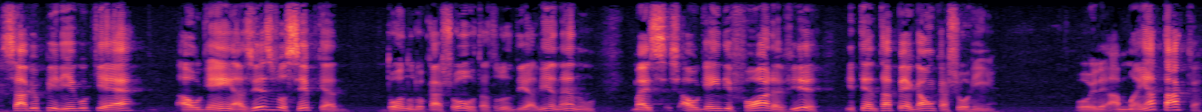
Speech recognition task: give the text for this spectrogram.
sabe o perigo que é alguém, às vezes você, porque é dono do cachorro, tá todo dia ali, né? Não, mas alguém de fora vir e tentar pegar um cachorrinho. Ou ele, a mãe ataca,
